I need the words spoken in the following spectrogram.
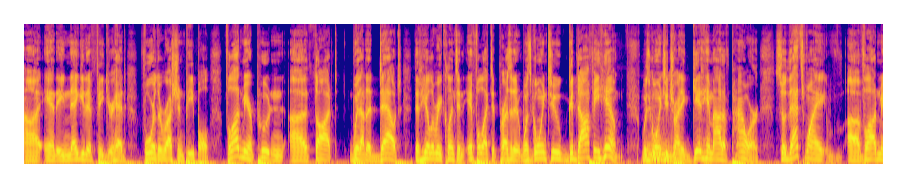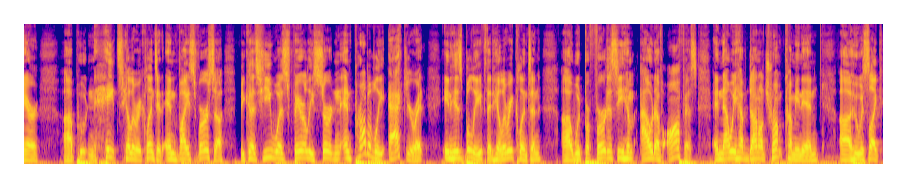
uh, and a negative figurehead for the Russian people. Vladimir Putin uh, thought without a doubt that Hillary Clinton, if elected president, was going to Gaddafi him, was going to try to get him out of power. So that's why uh, Vladimir uh, Putin hates Hillary Clinton and vice versa, because he was fairly certain and probably accurate in his belief that Hillary Clinton uh, would prefer to see him out of office. And now we have Donald Trump coming in, uh, who is like,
